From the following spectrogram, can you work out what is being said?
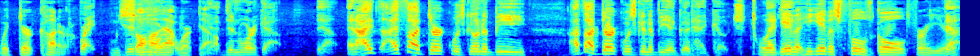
with Dirk Koetter. Right. We Didn't saw how work. that worked Yeah, out. didn't work out. Yeah. And I, I thought Dirk was going to be, I thought Dirk was going to be a good head coach. well, I he gave did. it. He gave us fool's gold for a year. Yeah,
